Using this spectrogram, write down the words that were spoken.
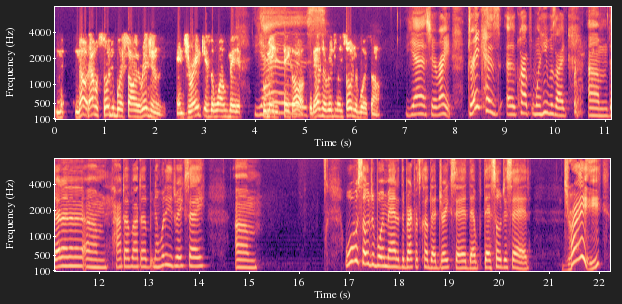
No, that was Soulja Boy's song originally, and Drake is the one who made it who made it take off. So that's originally Soulja Boy's song. Yes, you're right. Drake has a crop when he was like, um, da da da da, um, how da ba da. Now, what did Drake say? Um, what was Soulja Boy mad at the Breakfast Club that Drake said that that Soulja said? Drake.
